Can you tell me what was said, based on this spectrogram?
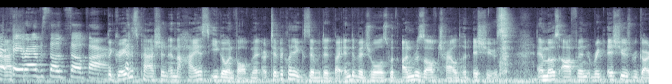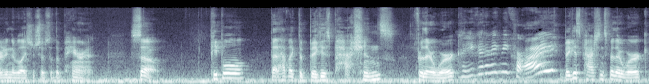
My passion. favorite episode so far. The greatest passion and the highest ego involvement are typically exhibited by individuals with unresolved childhood issues, and most often re- issues regarding the relationships with a parent. So, people that have like the biggest passions for their work, Are you gonna make me cry? biggest passions for their work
